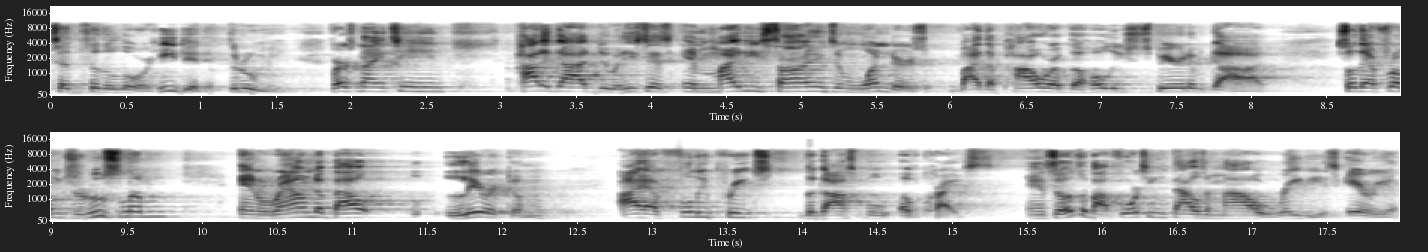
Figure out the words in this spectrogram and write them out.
to, to the Lord. He did it through me. Verse 19, how did God do it? He says, in mighty signs and wonders by the power of the Holy Spirit of God, so that from Jerusalem and round about Illyricum, I have fully preached the gospel of Christ. And so it's about 14,000 mile radius area.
